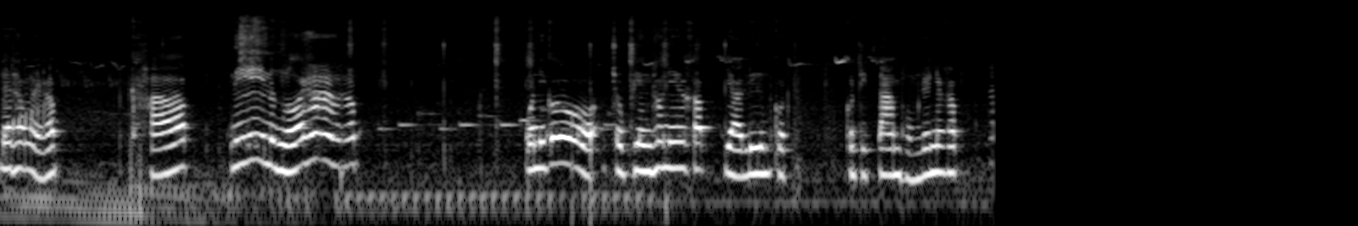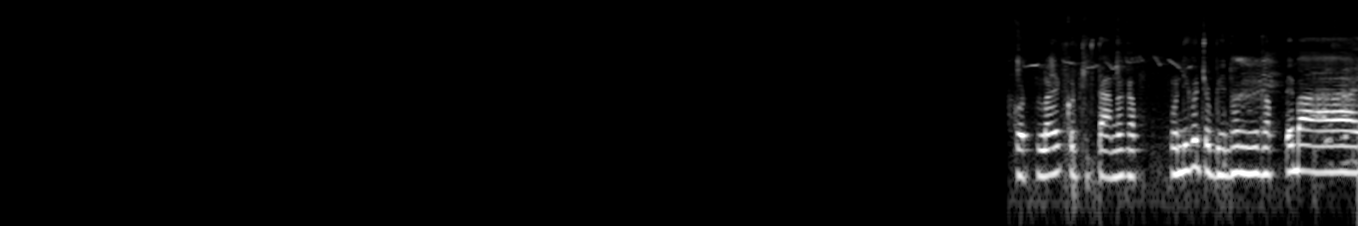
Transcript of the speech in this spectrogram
ได้เท่าไหร่ครับ ครับ นี่หนึ่งร้อยห้าครับ วันนี้ก็จบเพียงเท่านี้นะครับ อย่าลืมกดกดติดตามผมด้วยนะครับกดไลค์กดติดตามนะครับ วันนี้ก็จบเพียงเท่านี้ครับ บ๊ายบาย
